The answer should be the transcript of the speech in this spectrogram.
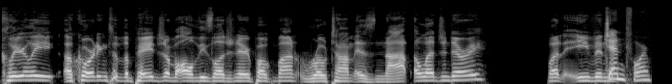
clearly, according to the page of all these legendary Pokemon, Rotom is not a legendary. But even Gen four.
